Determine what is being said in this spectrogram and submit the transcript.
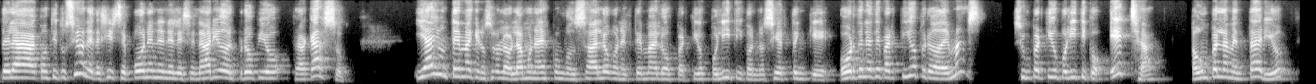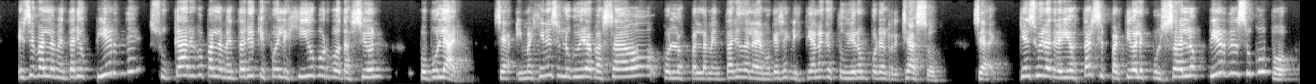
de la constitución, es decir, se ponen en el escenario del propio fracaso. Y hay un tema que nosotros lo hablamos una vez con Gonzalo, con el tema de los partidos políticos, ¿no es cierto?, en que órdenes de partido, pero además, si un partido político echa a un parlamentario, ese parlamentario pierde su cargo parlamentario que fue elegido por votación popular. O sea, imagínense lo que hubiera pasado con los parlamentarios de la democracia cristiana que estuvieron por el rechazo. O sea, ¿quién se hubiera atrevido a estar si el partido al expulsarlo pierde su cupo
